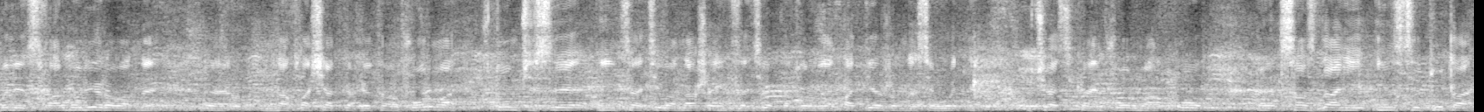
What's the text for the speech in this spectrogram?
были сформулированы на площадках этого форума, в том числе инициатива, наша инициатива, которая была поддержана сегодня участниками форума о создании института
